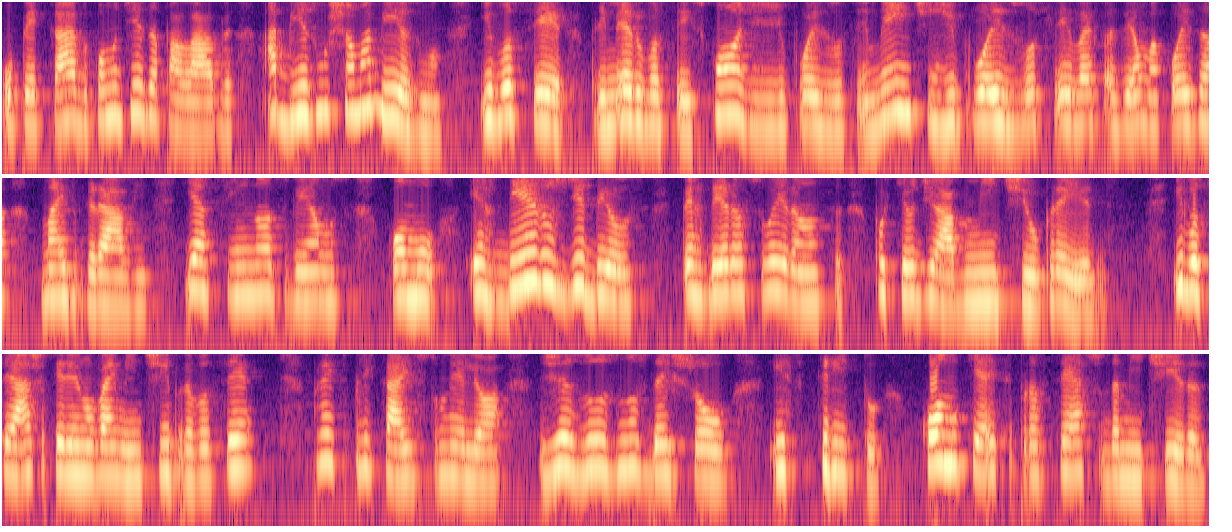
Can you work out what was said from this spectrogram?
o pecado, como diz a palavra, abismo chama abismo. E você, primeiro você esconde, depois você mente, depois você vai fazer uma coisa mais grave. E assim nós vemos como herdeiros de Deus perderam a sua herança, porque o diabo mentiu para eles. E você acha que ele não vai mentir para você? Para explicar isto melhor, Jesus nos deixou escrito como que é esse processo da mentira.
